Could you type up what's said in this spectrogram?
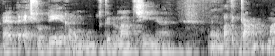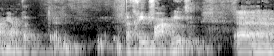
hè, te exploderen, om, om te kunnen laten zien wat ik kan. Maar ja, dat dat ging vaak niet. Uh,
